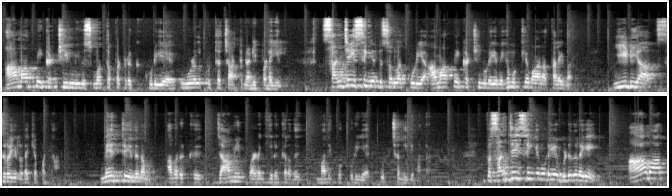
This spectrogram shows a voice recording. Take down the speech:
ஆம் ஆத்மி கட்சியின் மீது சுமத்தப்பட்டிருக்கக்கூடிய ஊழல் குற்றச்சாட்டின் அடிப்படையில் சஞ்சய் சிங் என்று சொல்லக்கூடிய ஆம் ஆத்மி கட்சியினுடைய மிக முக்கியமான தலைவர் ஈடியா சிறையில் அடைக்கப்பட்டார். நேற்றைய தினம் அவருக்கு ஜாமீன் வழங்கி இருக்கிறது மதிப்புக்குரிய உச்ச நீதிமன்றம் இப்ப சஞ்சய் சிங்கினுடைய விடுதலையை ஆம் ஆத்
